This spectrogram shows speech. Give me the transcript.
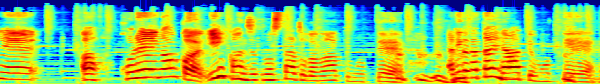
であこれなんかいい感じのスタートだなって思って、ありがたいなって思って、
